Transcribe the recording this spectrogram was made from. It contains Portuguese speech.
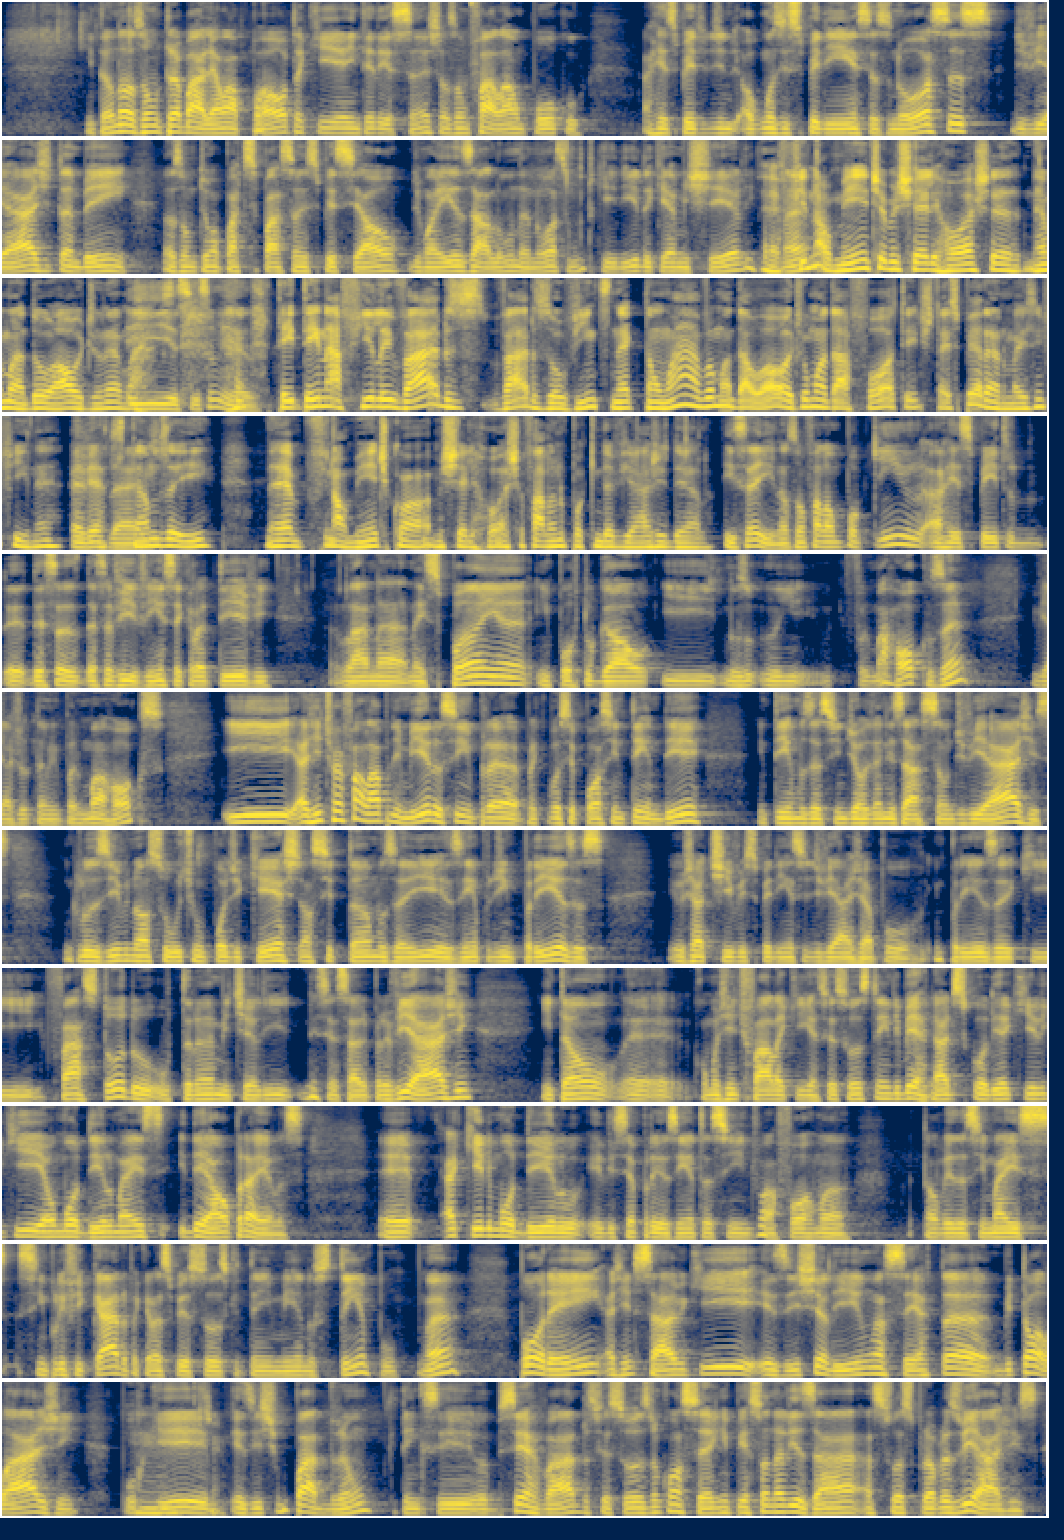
Então nós vamos trabalhar uma pauta que é interessante, nós vamos falar um pouco a respeito de algumas experiências nossas de viagem. Também nós vamos ter uma participação especial de uma ex-aluna nossa, muito querida, que é a Michele. É, né? Finalmente a Michele Rocha né, mandou áudio, né, Marcos? Isso, isso mesmo. tem, tem na fila aí vários, vários ouvintes né, que estão, ah, vou mandar o áudio, vou mandar a foto, e a gente está esperando, mas enfim, né? É verdade. Estamos aí. Né, finalmente com a Michelle Rocha falando um pouquinho da viagem dela. Isso aí, nós vamos falar um pouquinho a respeito dessa, dessa vivência que ela teve lá na, na Espanha, em Portugal e no, no, foi Marrocos, né? Viajou também para o Marrocos. E a gente vai falar primeiro, assim, para que você possa entender em termos assim de organização de viagens. Inclusive, nosso último podcast, nós citamos aí exemplo de empresas. Eu já tive a experiência de viajar por empresa que faz todo o trâmite ali necessário para viagem então, é, como a gente fala aqui, as pessoas têm liberdade de escolher aquele que é o modelo mais ideal para elas. É, aquele modelo ele se apresenta assim de uma forma talvez assim mais simplificada para aquelas pessoas que têm menos tempo, né? Porém, a gente sabe que existe ali uma certa bitolagem, porque hum, existe um padrão que tem que ser observado, as pessoas não conseguem personalizar as suas próprias viagens.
